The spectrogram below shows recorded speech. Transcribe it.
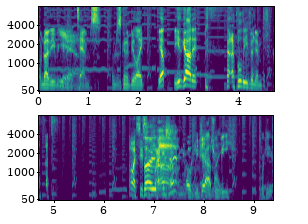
I'm not even gonna attempt. I'm just gonna be like, "Yep, he's got it." I believe in him. Oh, I see So, some. is fire. it- Oh, good job, Mike. V. We're here.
